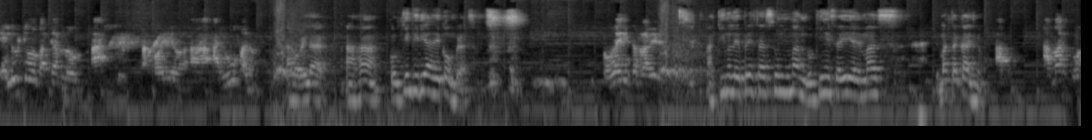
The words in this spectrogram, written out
El último en patearlo. Ah, a jodido. A, al Búfalo. A bailar. Ajá. ¿Con quién te irías de compras? Con Edison Ramírez. ¿A quién no le prestas un mango? ¿Quién es ahí el más, el más tacaño? A, a Marco.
